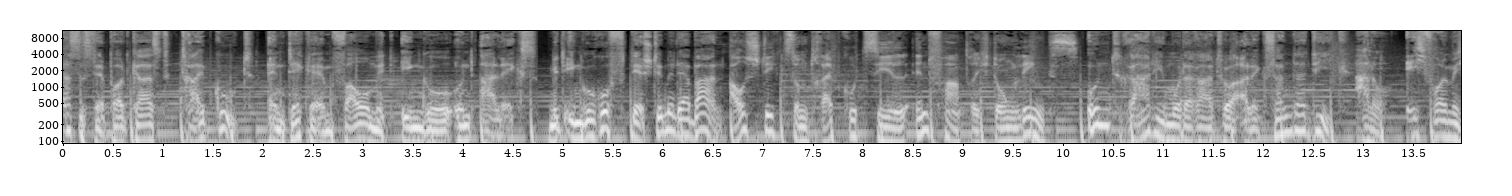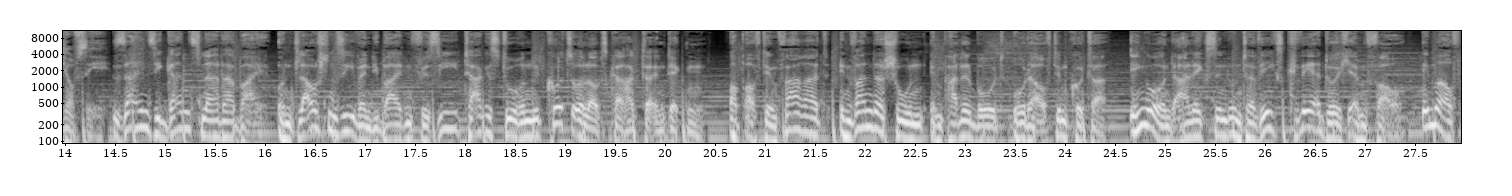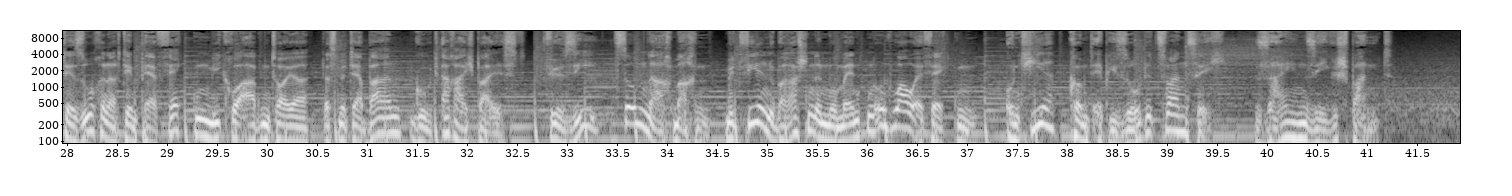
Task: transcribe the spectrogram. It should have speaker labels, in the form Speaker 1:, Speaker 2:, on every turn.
Speaker 1: Das ist der Podcast Treib gut. Entdecke MV mit Ingo und Alex. Mit Ingo Ruff, der Stimme der Bahn.
Speaker 2: Ausstieg zum Treibgutziel in Fahrtrichtung links.
Speaker 1: Und Radiomoderator Alexander Dieck.
Speaker 3: Hallo, ich freue mich auf Sie.
Speaker 1: Seien Sie ganz nah dabei und lauschen Sie, wenn die beiden für Sie Tagestouren mit Kurzurlaubscharakter entdecken. Ob auf dem Fahrrad, in Wanderschuhen, im Paddelboot oder auf dem Kutter. Ingo und Alex sind unterwegs quer durch MV. Immer auf der Suche nach dem perfekten Mikroabenteuer, das mit der Bahn gut erreichbar ist. Für Sie zum Nachmachen. Mit vielen überraschenden Momenten und Wow-Effekten. Und hier kommt Episode 20. Seien Sie gespannt.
